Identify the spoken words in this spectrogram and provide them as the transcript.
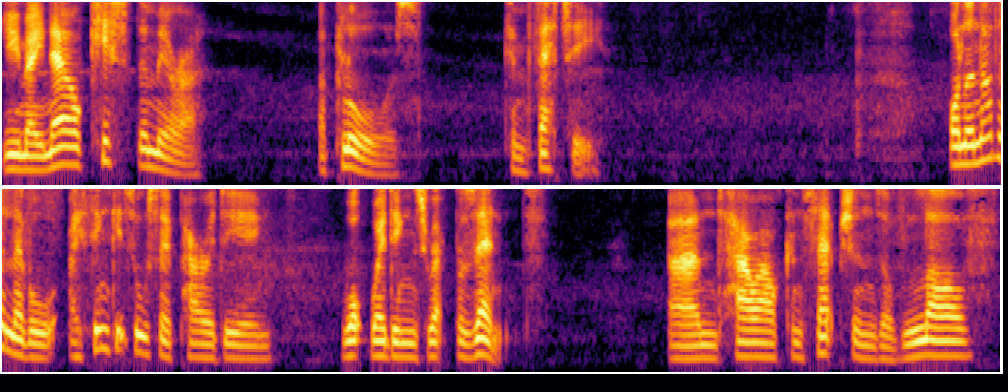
You may now kiss the mirror, applause, confetti. On another level, I think it's also parodying what weddings represent and how our conceptions of love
